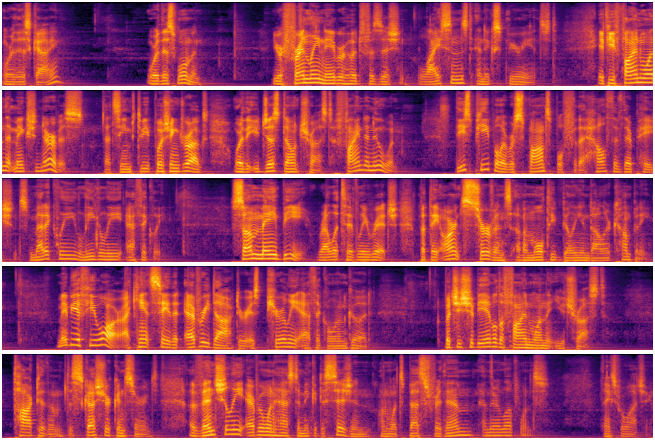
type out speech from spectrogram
Or this guy. Or this woman. Your friendly neighborhood physician, licensed and experienced. If you find one that makes you nervous, that seems to be pushing drugs, or that you just don't trust, find a new one. These people are responsible for the health of their patients, medically, legally, ethically. Some may be relatively rich, but they aren't servants of a multi-billion dollar company. Maybe a few are. I can't say that every doctor is purely ethical and good. But you should be able to find one that you trust talk to them, discuss your concerns. Eventually, everyone has to make a decision on what's best for them and their loved ones. Thanks for watching.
